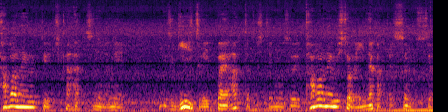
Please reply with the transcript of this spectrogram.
束ねるっていう力っていうのがね技術がいっぱいあったとしてもそれ束ねる人がいなかったりするんですよ。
